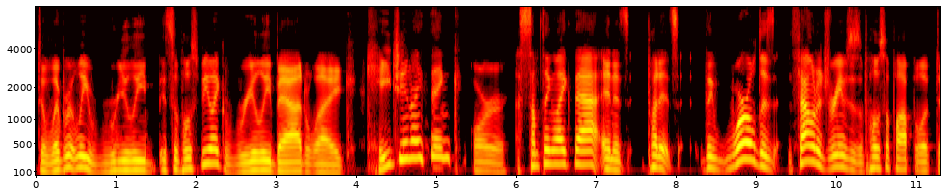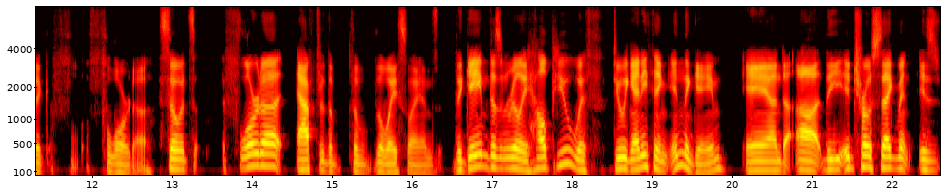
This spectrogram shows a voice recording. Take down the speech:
deliberately really it's supposed to be like really bad like Cajun I think or something like that and it's but it's the world is Fountain of Dreams is a post-apocalyptic f- Florida. So it's Florida after the, the the wastelands. The game doesn't really help you with doing anything in the game, and uh, the intro segment is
